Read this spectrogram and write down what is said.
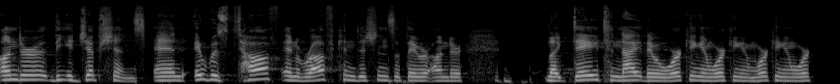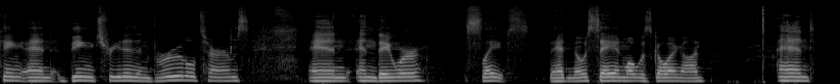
under the Egyptians, and it was tough and rough conditions that they were under. Like day to night, they were working and working and working and working and being treated in brutal terms, and, and they were slaves. They had no say in what was going on. And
